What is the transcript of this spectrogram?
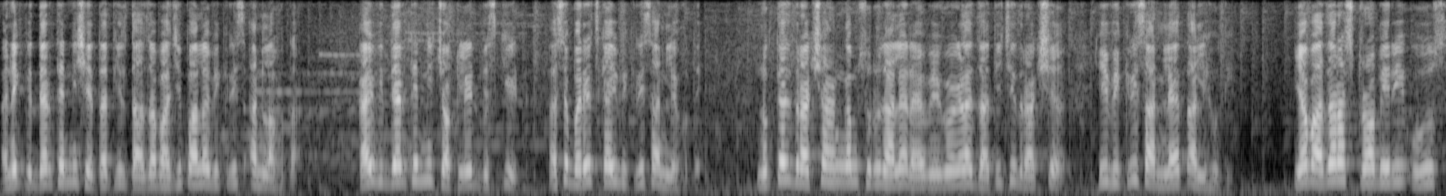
अनेक विद्यार्थ्यांनी शेतातील ताजा भाजीपाला विक्रीस आणला होता. काही विद्यार्थ्यांनी चॉकलेट बिस्किट असे बरेच काही विक्रीस आणले होते. नुकतेच द्राक्ष हंगाम सुरू झाल्यानं वेगवेगळ्या जातीची द्राक्ष ही विक्रीस आणण्यात आली होती. या बाजारात स्ट्रॉबेरी ऊस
